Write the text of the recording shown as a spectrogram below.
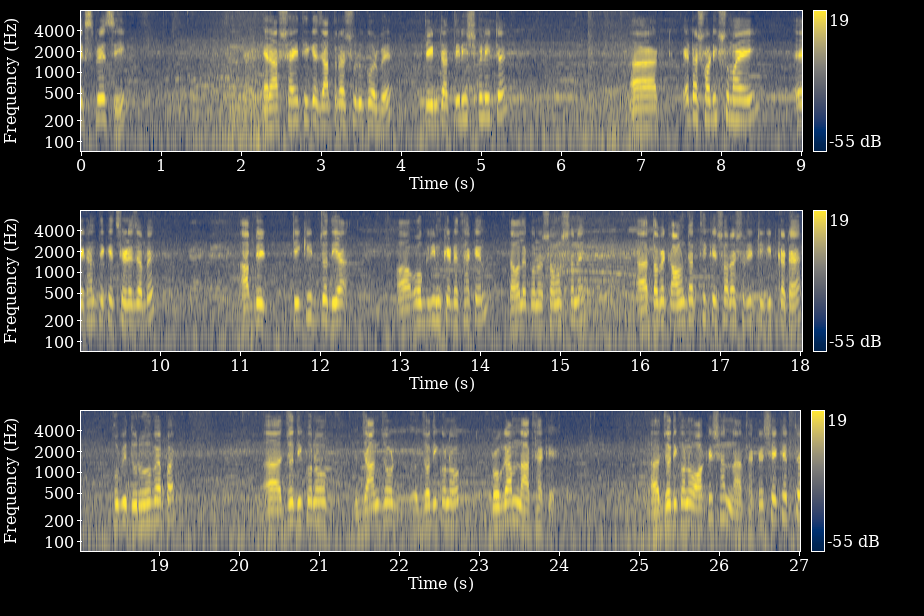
এক্সপ্রেসই রাজশাহী থেকে যাত্রা শুরু করবে তিনটা তিরিশ মিনিটে। আর এটা সঠিক সময়েই এখান থেকে ছেড়ে যাবে। আপনি টিকিট যদি অগ্রিম কেটে থাকেন, তাহলে কোনো সমস্যা নেই। তবে কাউন্টার থেকে সরাসরি টিকিট কাটা খুবই দুরূহ ব্যাপার। যদি কোনো যানজট, যদি কোনো প্রোগ্রাম না থাকে যদি কোনো অকেশান না থাকে, সেক্ষেত্রে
